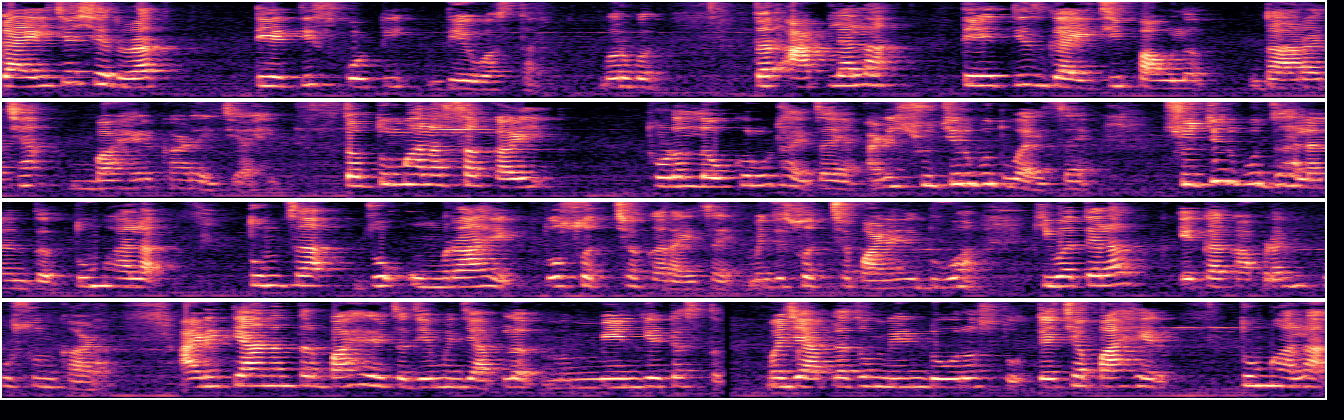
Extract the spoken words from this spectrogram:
गायीच्या शरीरात तेहतीस कोटी देव असतात. बरोबर? तर आपल्याला तेहतीस गायीची पावलं दाराच्या बाहेर काढायची आहे तर तुम्हाला सकाळी थोडं लवकर उठायचं आहे आणि शुचिरभूत व्हायचं आहे शुचिरभूत झाल्यानंतर तुम्हाला तुमचा जो उमरा आहे तो स्वच्छ करायचा आहे. म्हणजे स्वच्छ पाण्याने धुवा किंवा त्याला एका कापडाने पुसून काढा. आणि त्यानंतर बाहेरचं जे म्हणजे आपलं मेन गेट असतं म्हणजे आपला जो मेन डोर असतो त्याच्या बाहेर तुम्हाला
